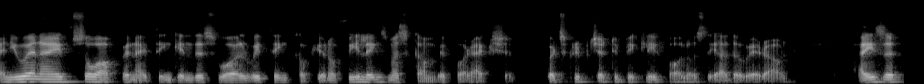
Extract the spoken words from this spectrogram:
And you and I, so often, I think in this world, we think of, you know, feelings must come before action, but scripture typically follows the other way around. Isaac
